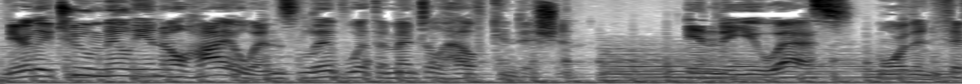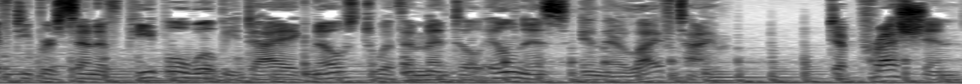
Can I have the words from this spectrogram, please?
Nearly 2 million Ohioans live with a mental health condition. In the U.S., more than 50% of people will be diagnosed with a mental illness in their lifetime. Depression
